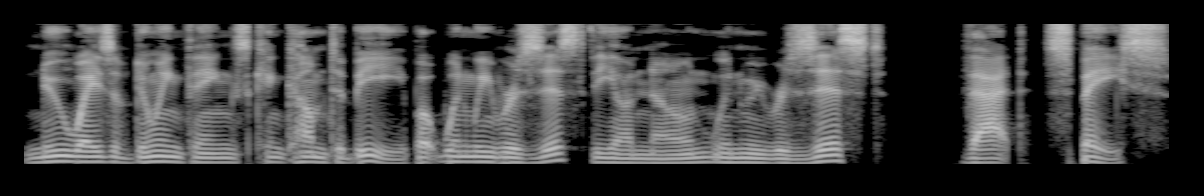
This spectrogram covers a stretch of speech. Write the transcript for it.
new ways of doing things can come to be. But when we resist the unknown, when we resist that space,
